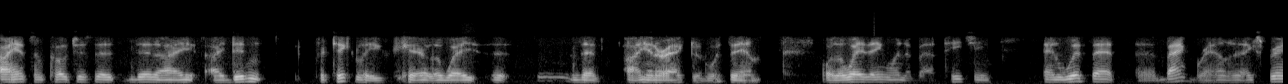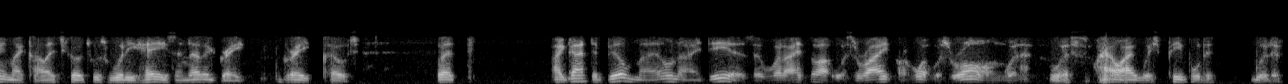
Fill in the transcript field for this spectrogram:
I had some coaches that that I I didn't particularly care the way that, that I interacted with them or the way they went about teaching. And with that uh, background and experience, my college coach was Woody Hayes, another great, great coach. But I got to build my own ideas of what I thought was right or what was wrong with with how I wish people to, would have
